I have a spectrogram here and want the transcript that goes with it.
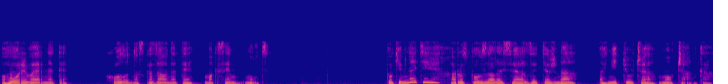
гори вернете холодно сказав на те Максим Муц. По кімнаті розповзалася затяжна гнітюча мовчанка.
